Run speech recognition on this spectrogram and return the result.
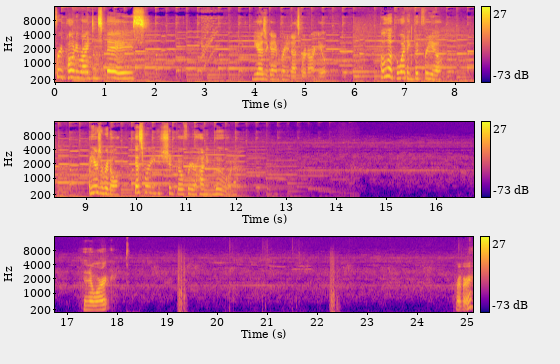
Free pony rides in space! You guys are getting pretty desperate, aren't you? Oh look, a wedding, good for you. But here's a riddle. Guess where you should go for your honeymoon? Did it work? River?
